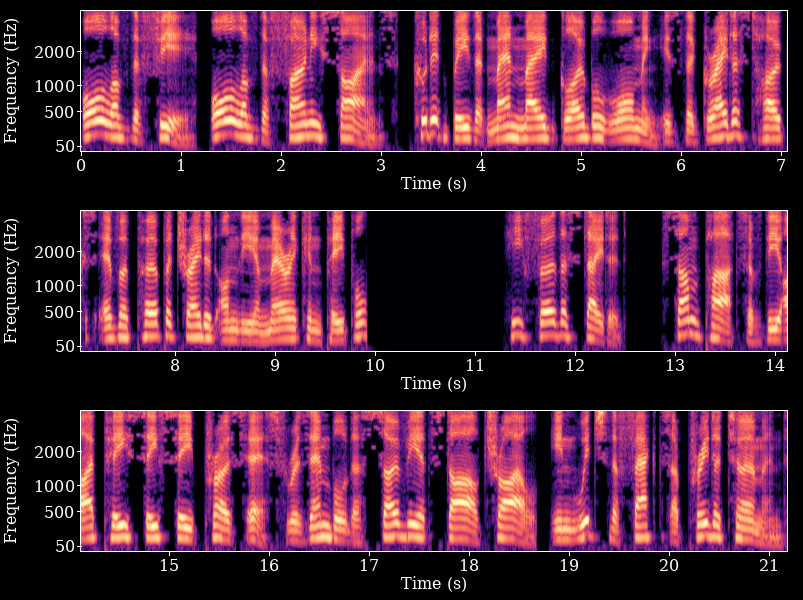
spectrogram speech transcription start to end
all of the fear, all of the phony science, could it be that man-made global warming is the greatest hoax ever perpetrated on the American people? He further stated, some parts of the IPCC process resembled a Soviet-style trial, in which the facts are predetermined,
